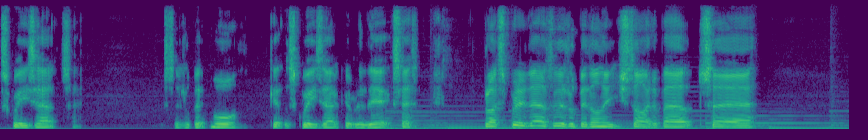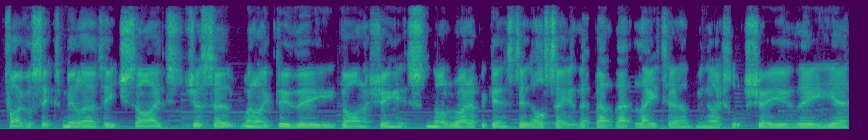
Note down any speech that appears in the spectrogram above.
squeeze out, so just a little bit more, get the squeeze out, get rid of the excess. But I spread it out a little bit on each side, about uh, five or six mil out each side, just so when I do the varnishing it's not right up against it. I'll say about that later, I mean I shall show you the uh,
